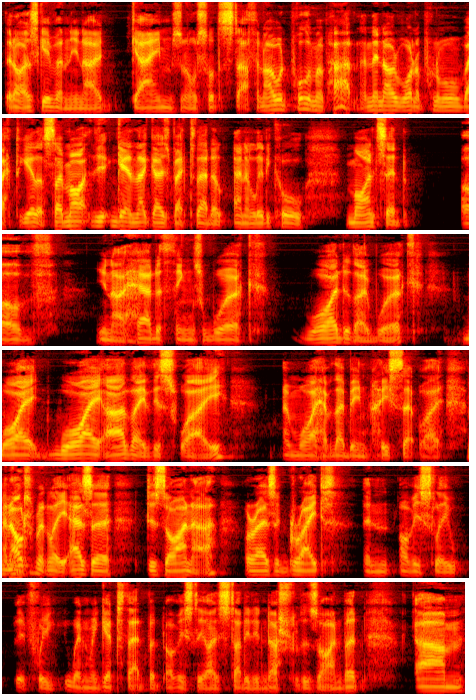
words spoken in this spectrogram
that I was given you know games and all sorts of stuff, and I would pull them apart, and then I would want to put them all back together. So my again that goes back to that analytical mindset of you know how do things work why do they work? Why why are they this way? And why have they been pieced that way? Mm. And ultimately, as a designer or as a great, and obviously, if we when we get to that, but obviously, I studied industrial design. But um,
